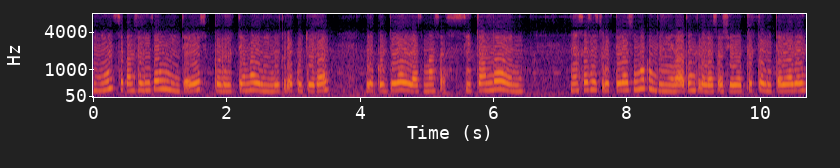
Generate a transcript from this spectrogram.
En él se consolida el interés por el tema de la industria cultural y la cultura de las masas, situando en esas estructuras una continuidad entre la sociedad totalitaria del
